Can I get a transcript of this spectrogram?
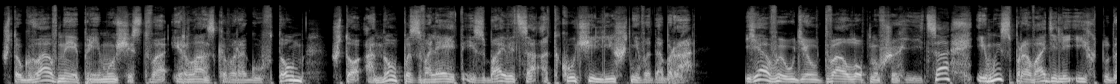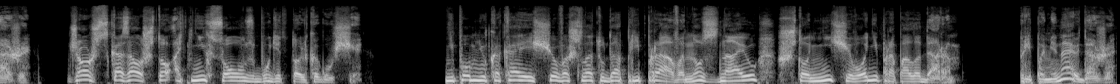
что главное преимущество ирландского рагу в том, что оно позволяет избавиться от кучи лишнего добра. Я выудил два лопнувших яйца, и мы спровадили их туда же. Джордж сказал, что от них соус будет только гуще. Не помню, какая еще вошла туда приправа, но знаю, что ничего не пропало даром. Припоминаю даже,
